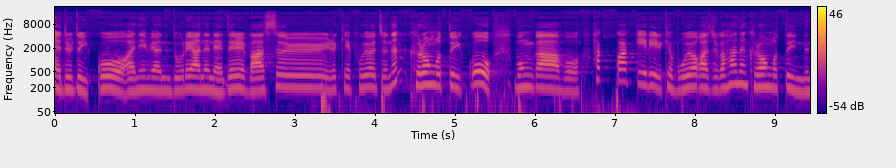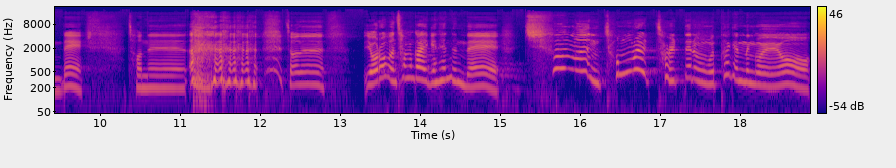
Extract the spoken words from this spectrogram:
애들도 있고 아니면 노래하는 애들 마술 이렇게 보여주는 그런 것도 있고 뭔가 뭐 학과끼리 이렇게 모여가지고 하는 그런 것도 있는데 저는 저는 여러 번 참가하긴 했는데 춤은 정말 절대로 못 하겠는 거예요.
